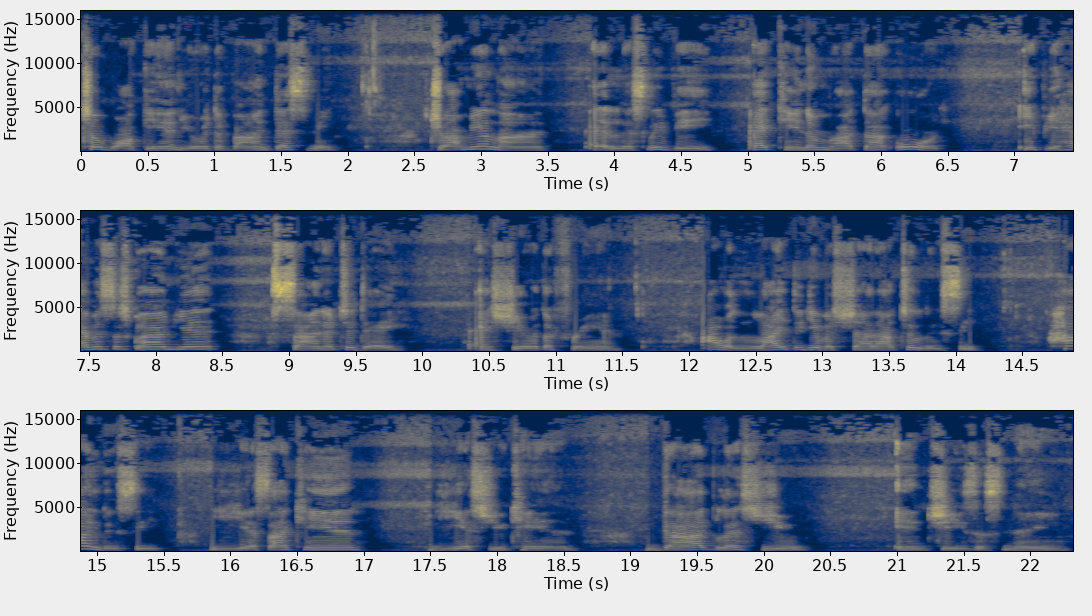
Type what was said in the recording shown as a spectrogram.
to walk in your divine destiny. Drop me a line at lesliev at kingdomrock.org. If you haven't subscribed yet, sign up today and share with a friend. I would like to give a shout out to Lucy. Hi, Lucy. Yes, I can. Yes, you can. God bless you in Jesus' name.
